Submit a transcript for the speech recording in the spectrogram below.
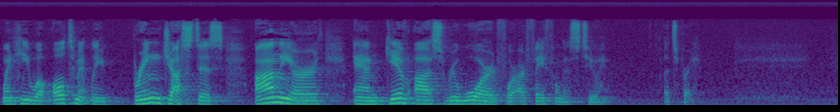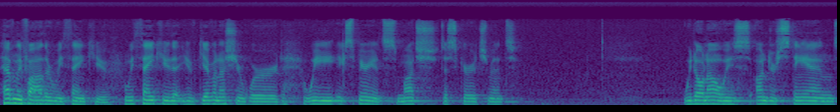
when He will ultimately bring justice on the earth and give us reward for our faithfulness to Him. Let's pray. Heavenly Father, we thank you. We thank you that you've given us your word. We experience much discouragement. We don't always understand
